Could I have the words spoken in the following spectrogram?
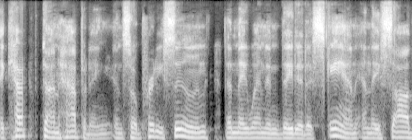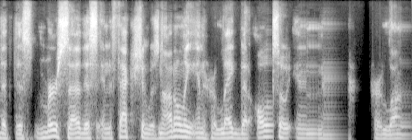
it kept on happening. And so pretty soon, then they went and they did a scan and they saw that this MRSA, this infection was not only in her leg, but also in her lungs.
